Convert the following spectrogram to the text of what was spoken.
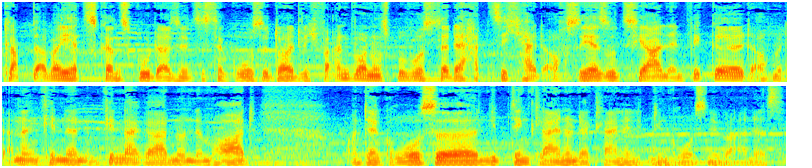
klappt aber jetzt ganz gut. Also jetzt ist der Große deutlich verantwortungsbewusster. Der hat sich halt auch sehr sozial entwickelt, auch mit anderen Kindern im Kindergarten und im Hort. Und der Große liebt den Kleinen und der Kleine liebt den Großen über alles.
